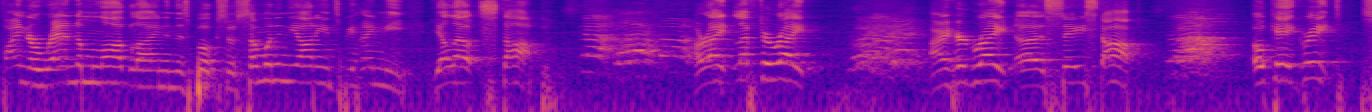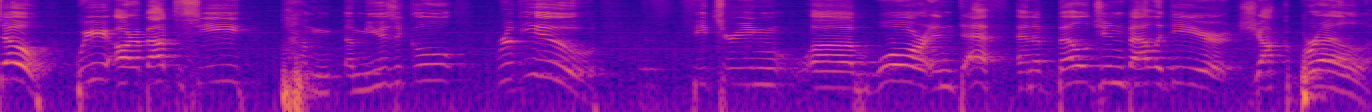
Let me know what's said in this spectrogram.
find a random log line in this book. So someone in the audience behind me, yell out "Stop!" Stop! All right, left or right? Right. I heard right. Uh, say stop. Stop. Okay, great. So we are about to see um, a musical review featuring uh, war and death and a Belgian balladeer, Jacques Brel.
